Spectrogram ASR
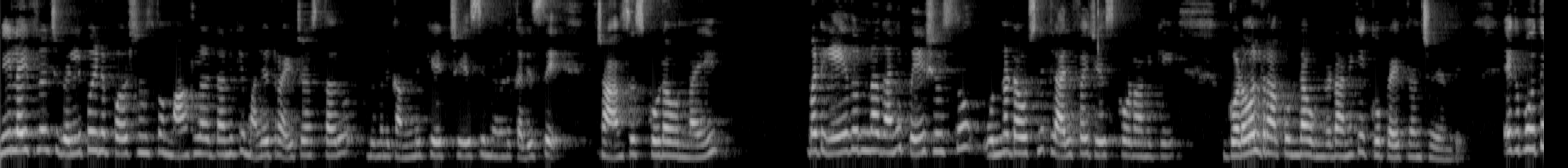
మీ లైఫ్ నుంచి వెళ్ళిపోయిన పర్సన్స్తో మాట్లాడడానికి మళ్ళీ ట్రై చేస్తారు. మిమ్మల్ని కమ్యూనికేట్ చేసి మిమ్మల్ని కలిసే ఛాన్సెస్ కూడా ఉన్నాయి. బట్ ఏదున్నా కానీ పేషెన్స్తో ఉన్న డౌట్స్ని క్లారిఫై చేసుకోవడానికి గొడవలు రాకుండా ఉండడానికి ఎక్కువ ప్రయత్నం చేయండి. ఇకపోతే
